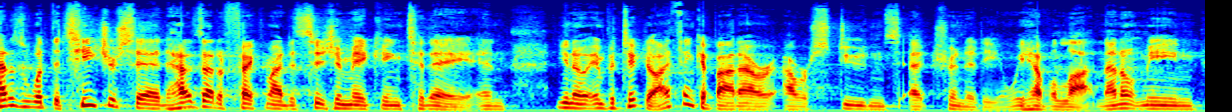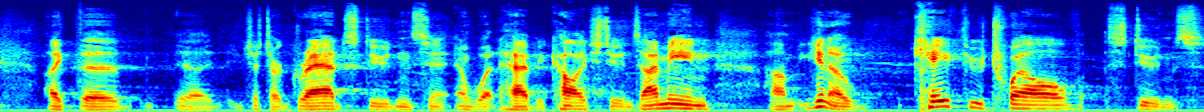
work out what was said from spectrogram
how does what the teacher said, how does that affect my decision making today? And, you know, in particular, I think about our, our students at Trinity, and we have a lot. And I don't mean like the, uh, just our grad students and, what have you, college students. I mean, um, you know, K through 12 students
